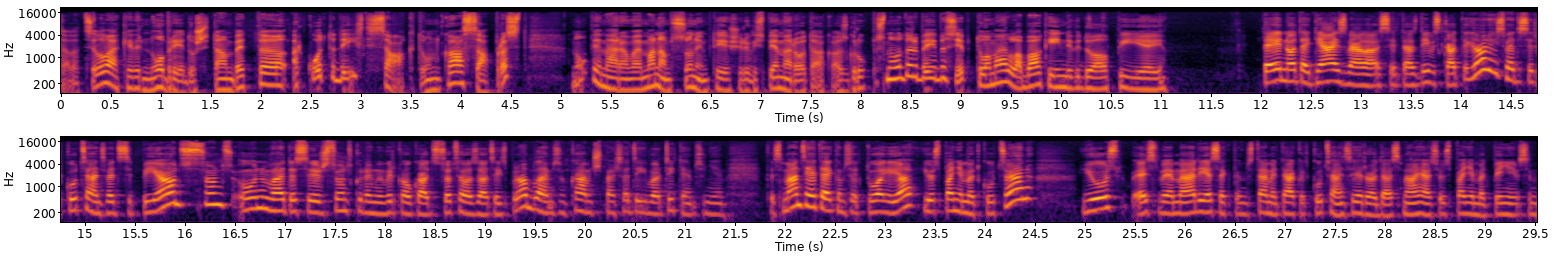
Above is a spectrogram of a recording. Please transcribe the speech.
Tātad cilvēki jau ir nobrieduši tam, bet uh, ar ko tad īsti sākt un kā saprast? Nu, piemēram, vai manam sunim tieši ir vispiemērotākās grupas nodarbības, jeb tomēr labāka individuāla pieeja. Te ir noteikti jāizvēlās ir tās divas kategorijas, vai tas ir kucēns, vai tas ir pieaugušs suns, un vai tas ir suns, kuram ir kaut kādas socializācijas problēmas, un kā viņš spēr sadzīvot ar citiem suņiem. Tas mans ieteikums ir to, ja jūs paņemat kucēnu, Jūs, es vienmēr iesaku, pirms tam ir tā, ka kucēns ierodās mājās, jūs paņemat, pieņemsim,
